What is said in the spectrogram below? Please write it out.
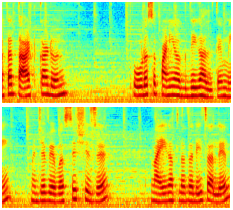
आता ताट काढून थोडंसं पाणी अगदी घालते मी. म्हणजे व्यवस्थित शिजेल. नाही घातलं तरी चालेल.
